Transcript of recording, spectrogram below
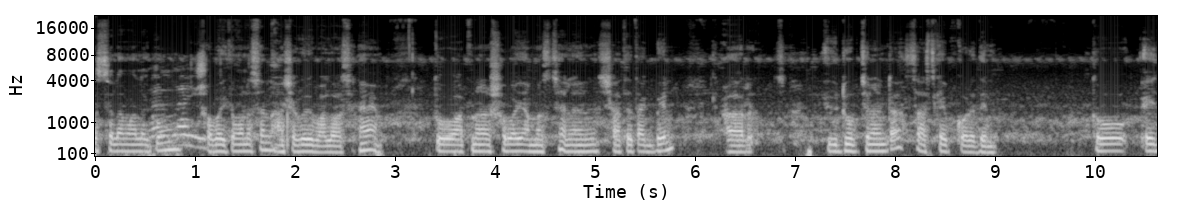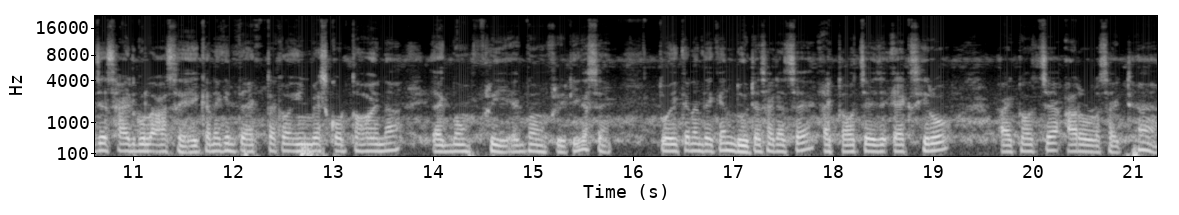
আসসালামু আলাইকুম। সবাই কেমন আছেন? আশা করি ভালো আছেন হ্যাঁ? তো আপনারা সবাই আমার চ্যানেলের সাথে থাকবেন আর ইউটিউব চ্যানেলটা সাবস্ক্রাইব করে দেন। তো এই যে সাইটগুলো আছে, এখানে কিন্তু এক টাকাও ইনভেস্ট করতে হয় না, একদম ফ্রি একদম ফ্রি, ঠিক আছে? তো এখানে দেখেন দুইটা সাইট আছে, একটা হচ্ছে এই যে এক্স হিরো আর একটা হচ্ছে আরোরা সাইট হ্যাঁ?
